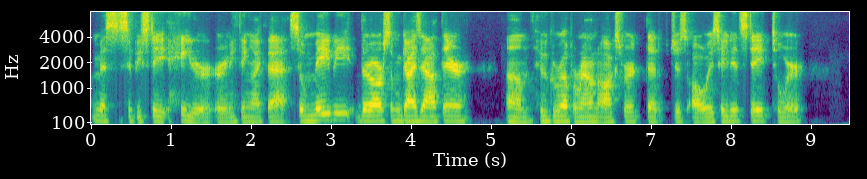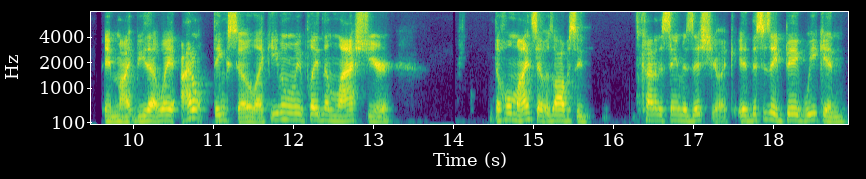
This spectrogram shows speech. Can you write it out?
Mississippi State hater or anything like that. So maybe there are some guys out there um, who grew up around Oxford that just always hated State to where it might be that way. I don't think so. Like even when we played them last year, the whole mindset was obviously kind of the same as this year. Like it, this is a big weekend,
